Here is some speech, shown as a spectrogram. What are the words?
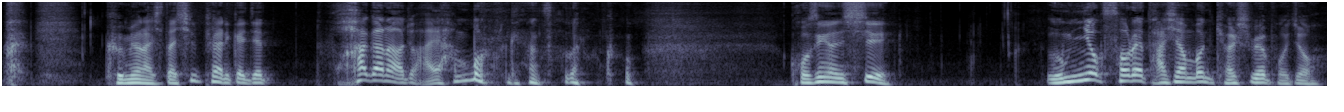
금연하시다 실패하니까 이제 화가 나가지고 아예 함부로 그냥 사다 놓고. 고승현 씨, 음력설에 다시 한번 결심해 보죠.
